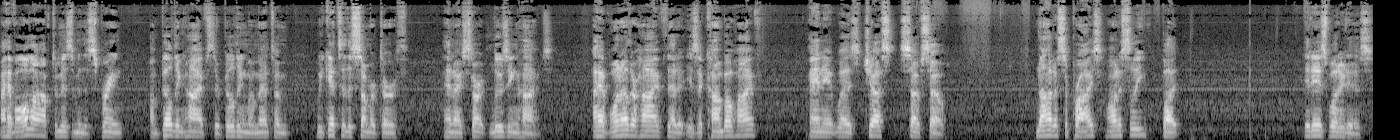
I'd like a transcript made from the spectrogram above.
I have all the optimism in the spring. I'm building hives, they're building momentum. We get to the summer dearth, and I start losing hives. I have one other hive that is a combo hive, and it was just so so. Not a surprise, honestly, but it is what it is.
